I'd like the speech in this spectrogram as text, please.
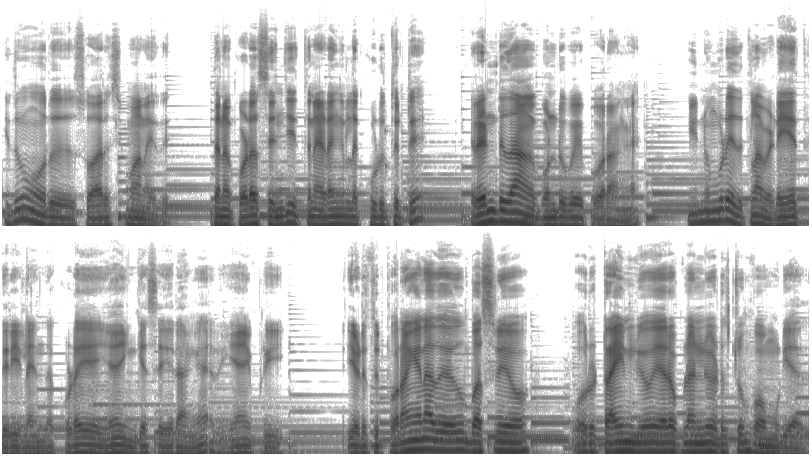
இதுவும் ஒரு சுவாரஸ்யமான இது. இத்தனை குடை செஞ்சு இத்தனை இடங்களில் கொடுத்துட்டு ரெண்டு தான் அங்கே கொண்டு போய் போகிறாங்க இன்னும் கூட இதுக்கெலாம் விடையே தெரியல. இந்த குடையை ஏன் இங்கே செய்கிறாங்க அது ஏன் இப்படி எடுத்துகிட்டு போகிறாங்க ஏன்னா அது எதுவும் பஸ்லேயோ ஒரு ட்ரெயின்லேயோ ஏரோப்ளேன்லேயோ எடுத்துகிட்டும் போக முடியாது.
